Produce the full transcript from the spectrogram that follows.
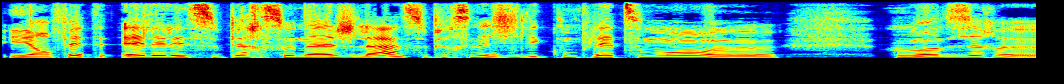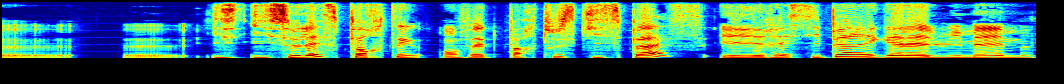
et en fait, elle, elle est ce personnage-là. Ce personnage, il est complètement comment dire euh, il, se laisse porter en fait par tout ce qui se passe et il reste hyper égal à lui-même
